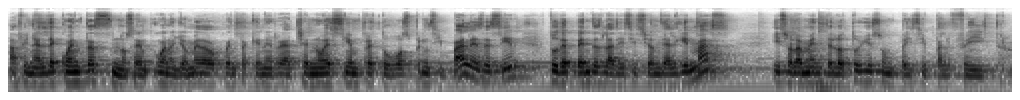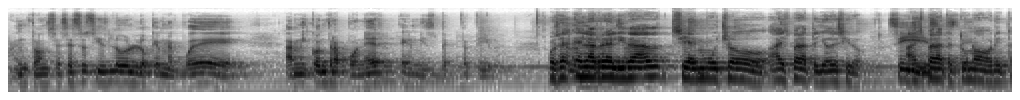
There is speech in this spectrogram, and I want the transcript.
A final de cuentas, no sé, bueno, yo me he dado cuenta que en RH no es siempre tu voz principal, es decir, tú dependes la decisión de alguien más y solamente lo tuyo es un principal filtro. Entonces, eso sí es lo, lo que me puede a mí contraponer en mi expectativa. o sea, en la realidad sí hay mucho, ah, espérate, yo decido. Sí, ah, espérate, sí, tú sí. no ahorita.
